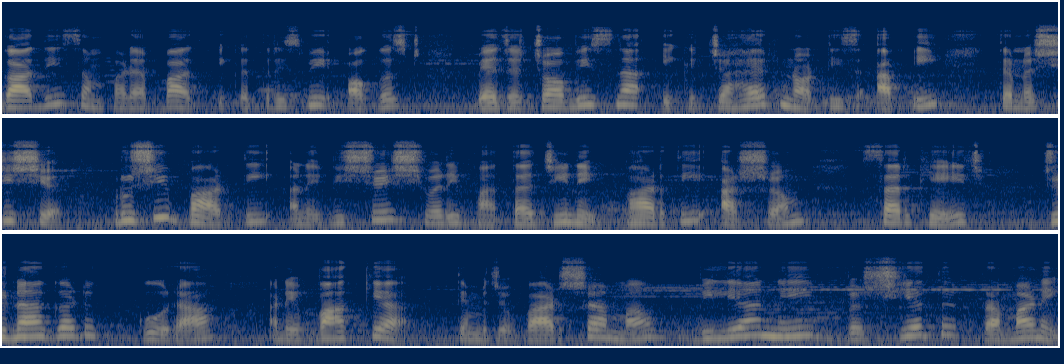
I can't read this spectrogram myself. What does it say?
ગાદી સંભાળ્યા બાદ એકત્રીસમી ઓગસ્ટ બે હજાર ચોવીસના એક જાહેર નોટિસ આપી તેમના શિષ્ય ઋષિ ભારતી અને વિશ્વેશ્વરી માતાજીને ભારતી આશ્રમ, સરખેજ, જુનાગઢ, ગોરા અને વાંક્યા તેમજ વારસામાં વિલિયાને વસિયત પ્રમાણે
